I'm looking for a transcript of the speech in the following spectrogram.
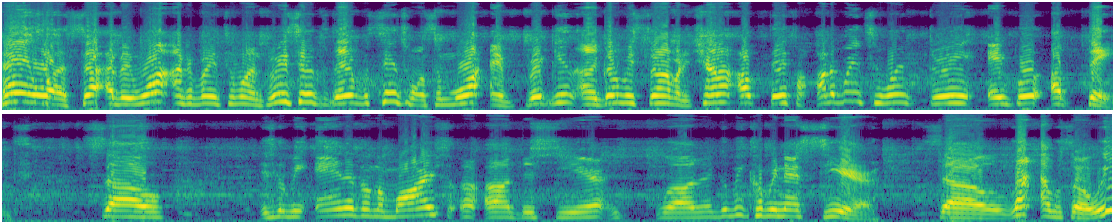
Hey, what's up everyone? I'm Brain 2136 today we since some more and breaking I'm gonna be starting the channel update for Underbrain 213 April update. So it's gonna be ended on the March uh, uh, this year. Well it's gonna be coming next year. So last episode we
